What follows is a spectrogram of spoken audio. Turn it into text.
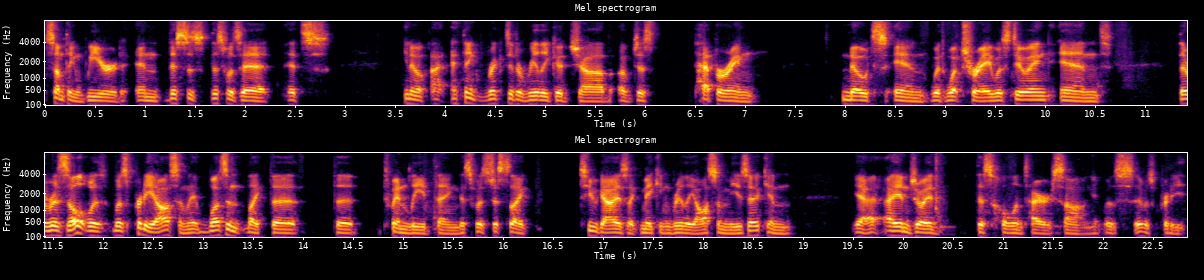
something weird. And this is this was it. It's you know I, I think Rick did a really good job of just peppering notes in with what Trey was doing, and the result was was pretty awesome. It wasn't like the the twin lead thing. This was just like two guys like making really awesome music, and yeah, I enjoyed this whole entire song. It was it was pretty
